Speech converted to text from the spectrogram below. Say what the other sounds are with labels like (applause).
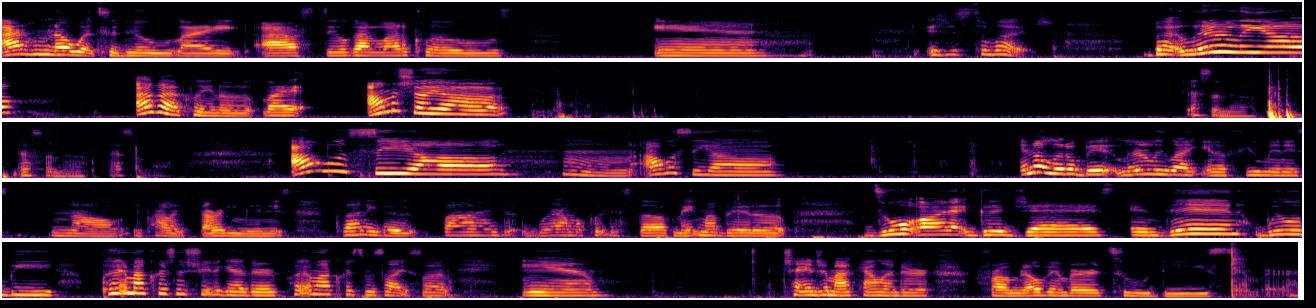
I don't know what to do. Like I still got a lot of clothes and it's just too much. But literally, y'all, I gotta clean up. Like, I'm gonna show y'all. That's enough. That's enough. That's enough. I will see y'all. Hmm. I will see y'all in a little bit. Literally, like in a few minutes. No, in probably like 30 minutes. Because I need to find where I'm going to put this stuff. Make my bed up do all that good jazz and then we will be putting my christmas tree together putting my christmas lights up and changing my calendar from november to december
